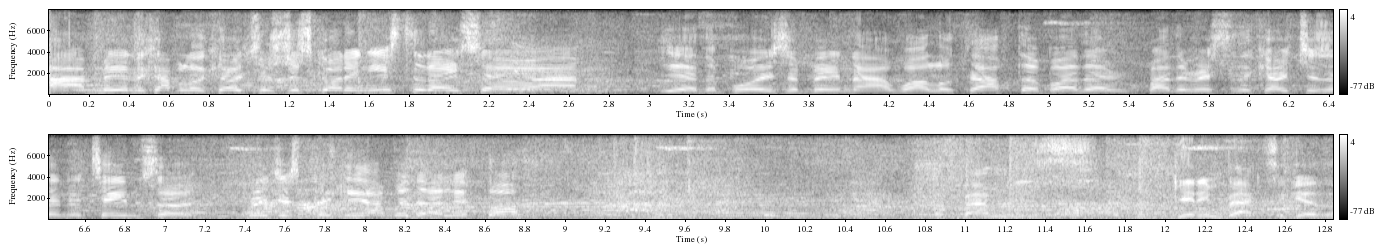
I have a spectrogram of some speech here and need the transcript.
Uh, me and a couple of coaches just got in yesterday, so um, yeah, the boys have been uh, well looked after by the by the rest of the coaches and the team. So we're just picking up where they left off. the families getting back together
